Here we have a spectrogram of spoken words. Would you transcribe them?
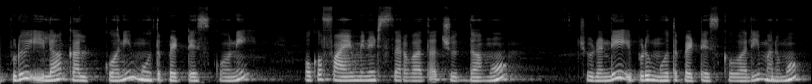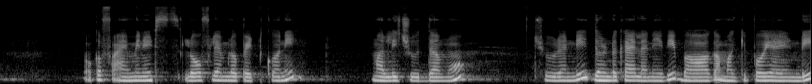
ఇప్పుడు ఇలా కలుపుకొని మూత పెట్టేసుకొని ఒక ఫైవ్ మినిట్స్ తర్వాత చూద్దాము. చూడండి ఇప్పుడు మూత పెట్టేసుకోవాలి మనము. ఒక ఫైవ్ మినిట్స్లో ఫ్లేమ్లో పెట్టుకొని మళ్ళీ చూద్దాము. చూడండి దొండకాయలు అనేవి బాగా మగ్గిపోయాయండి.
